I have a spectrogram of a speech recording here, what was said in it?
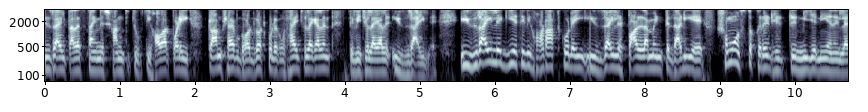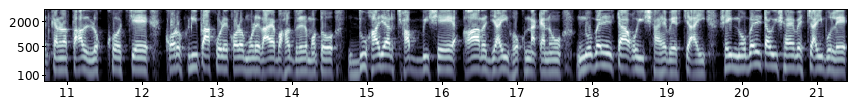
ইসরায়েল প্যালেস্তাইনের শান্তি চুক্তি হওয়ার পরেই ট্রাম্প সাহেব গটগট করে কোথায় চলে গেলেন? তিনি চলে গেলেন ইসরায়েলে। ইসরায়েলে গিয়ে তিনি হঠাৎ করেই ইসরায়েলের পার্লামেন্টে দাঁড়িয়ে সমস্ত ক্রেডিট নিজে নিয়ে নিলেন, কেননা তার লক্ষ্য হচ্ছে করো কৃপা করে, করো মোড়ে রায় বাহাদুরের মতো দু হাজার ছাব্বিশে আর যাই হোক না কেন, নোবেলটা ওই সাহেবের চাই। সেই নোবেলটা ওই সাহেবের চাই বলে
